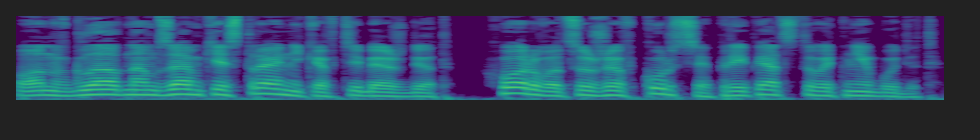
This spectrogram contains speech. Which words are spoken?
он в главном замке странников тебя ждет. Хорватс уже в курсе, препятствовать не будет».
